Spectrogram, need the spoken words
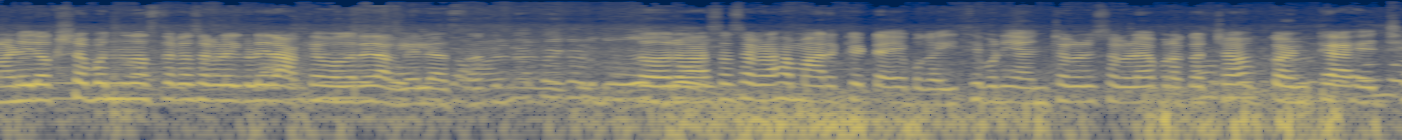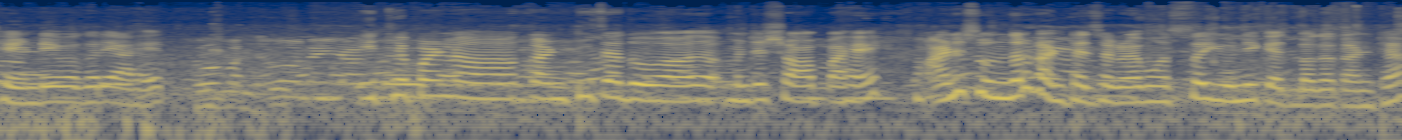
आणि रक्षाबंधन असलं का सगळ्या इकडे राख्या वगैरे लागलेल्या असतात. तर असं सगळं हा मार्केट आहे बघा. इथे पण यांच्याकडे सगळ्या प्रकारच्या कंठ्या आहेत झेंडे वगैरे आहेत. इथे पण कंठीचा दो म्हणजे शॉप आहे. आणि सुंदर कंठ्या आहेत सगळ्या. मस्त युनिक आहेत बघा कंठ्या.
